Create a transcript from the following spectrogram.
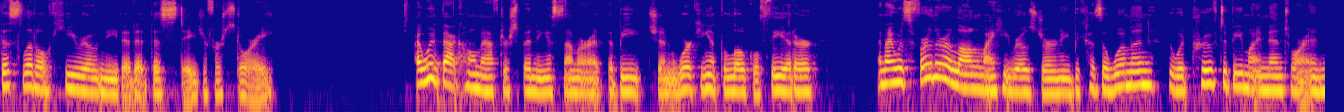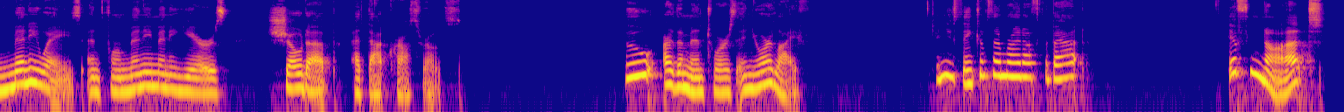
this little hero needed at this stage of her story. I went back home after spending a summer at the beach and working at the local theater, and I was further along my hero's journey because a woman who would prove to be my mentor in many ways and for many, many years showed up at that crossroads. Who are the mentors in your life? Can you think of them right off the bat? If not,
